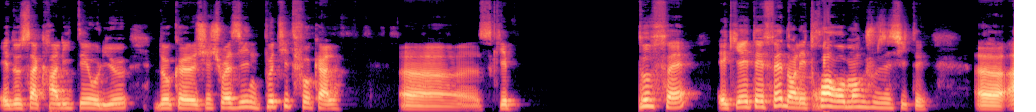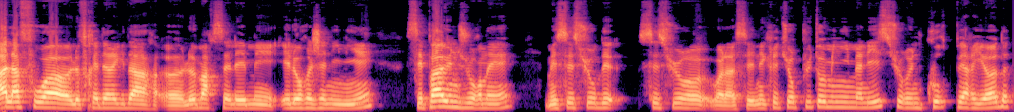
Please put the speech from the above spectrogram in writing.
et de sacralité au lieu. Donc euh, j'ai choisi une petite focale, euh, ce qui est peu fait et qui a été fait dans les trois romans que je vous ai cités. À la fois le Frédéric Dard, le Marcel Aimé et le Eugène C'est pas une journée, mais c'est sur des, c'est sur, euh, voilà, c'est une écriture plutôt minimaliste sur une courte période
